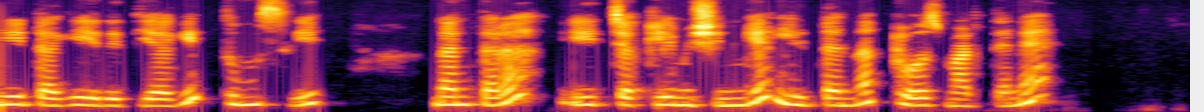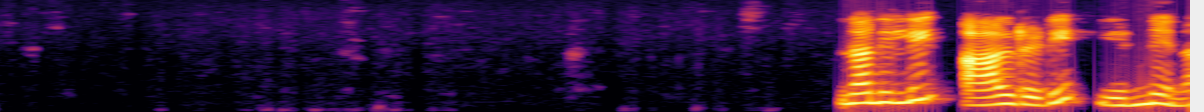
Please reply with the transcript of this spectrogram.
ನೀಟಾಗಿ ಈ ರೀತಿಯಾಗಿ ತುಂಬಿಸಿ ನಂತರ ಈ ಚಕ್ಲಿ ಮಿಷಿನ್ಗೆ ಲಿಡ್ ಅನ್ನ ಕ್ಲೋಸ್ ಮಾಡ್ತೇನೆ. ನಾನಿಲ್ಲಿ ಆಲ್ರೆಡಿ ಎಣ್ಣೆನ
